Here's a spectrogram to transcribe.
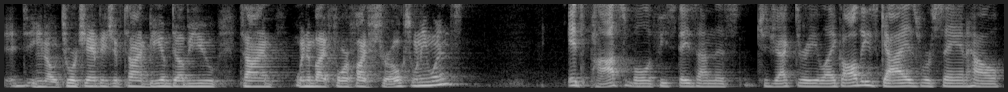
you know tour championship time, BMW time, winning by four or five strokes when he wins? it's possible if he stays on this trajectory. Like all these guys were saying how,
